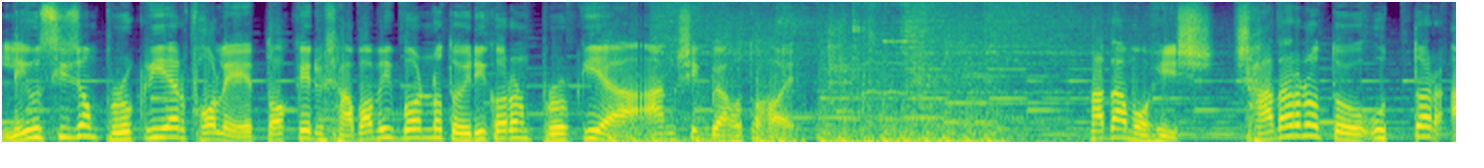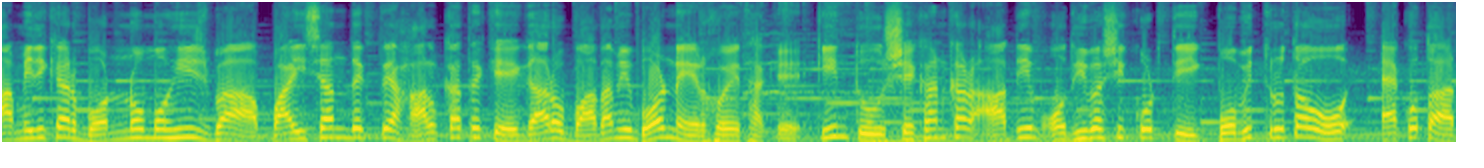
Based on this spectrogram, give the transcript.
লিউসিজম প্রক্রিয়ার ফলে ত্বকের স্বাভাবিক বর্ণ তৈরিকরণ প্রক্রিয়া আংশিক ব্যাহত হয়। সাদা মহিষ। সাধারণত উত্তর আমেরিকার বন্য মহিষ বা বাইসান দেখতে হালকা থেকে গাঢ় বাদামি বর্ণের হয়ে থাকে। কিন্তু সেখানকার আদিম অধিবাসী কর্তৃক পবিত্রতা ও একতার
